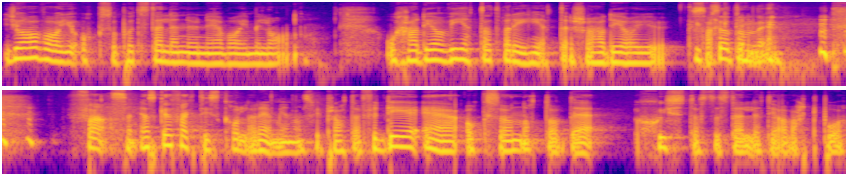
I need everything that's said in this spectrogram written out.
Jag var ju också på ett ställe nu när jag var i Milano. Och hade jag vetat vad det heter så hade jag ju Tipsat sagt om det. det. Fasen, jag ska faktiskt kolla det medan vi pratar. För det är också något av det schysstaste stället jag har varit på.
